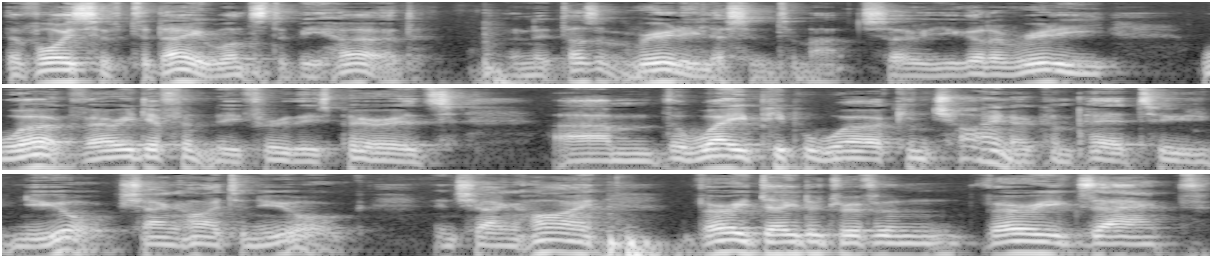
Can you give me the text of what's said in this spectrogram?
the voice of today wants to be heard and it doesn't really listen to much. So you've got to really work very differently through these periods. Um, the way people work in China compared to New York, Shanghai to New York. In Shanghai, very data driven, very exact,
